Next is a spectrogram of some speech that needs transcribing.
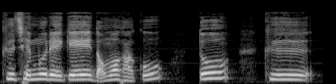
그 재물에게 넘어가고 또그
